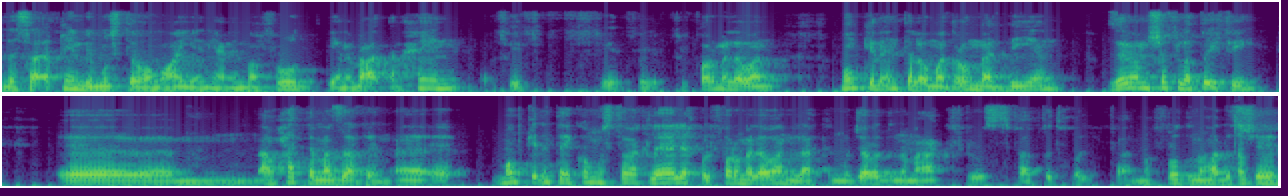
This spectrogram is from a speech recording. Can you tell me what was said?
لسائقين بمستوى معين يعني المفروض يعني بعد الحين في في في, في الفورمولا 1 ممكن انت لو مدعوم ماديا زي ما بنشوف لطيفي أو حتى مازيبين ممكن انت يكون مستواك لا يليق بالفورمولا 1 لكن مجرد انه معك فلوس فبتدخل. فالمفروض إنه هذا الشيء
